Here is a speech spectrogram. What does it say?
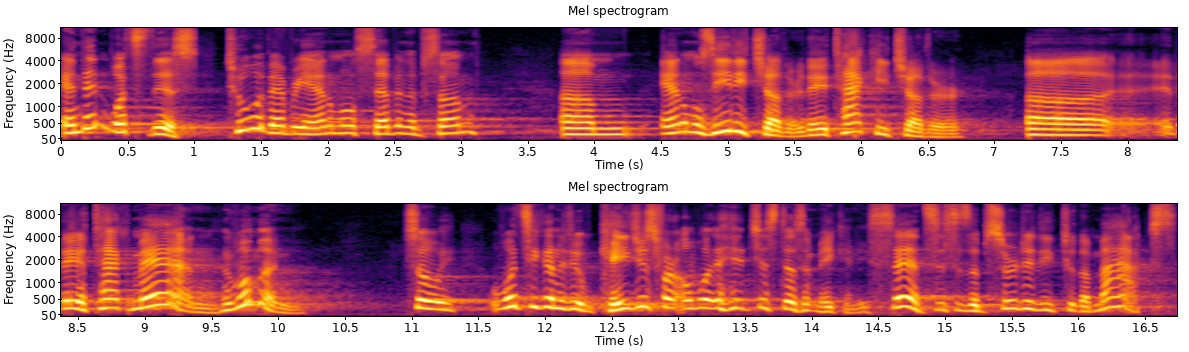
And then what's this? Two of every animal, seven of some. Um, animals eat each other, they attack each other. Uh, they attack man and woman. So, what's he going to do? Cages for? Oh, it just doesn't make any sense. This is absurdity to the max.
